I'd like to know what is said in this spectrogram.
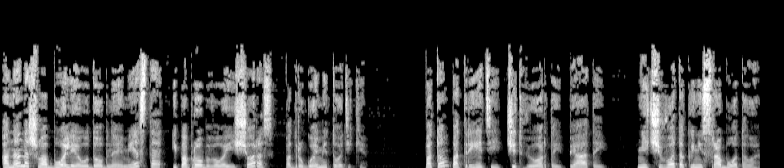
Она нашла более удобное место и попробовала еще раз по другой методике. Потом по третьей, четвертой, пятой. Ничего так и не сработало.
